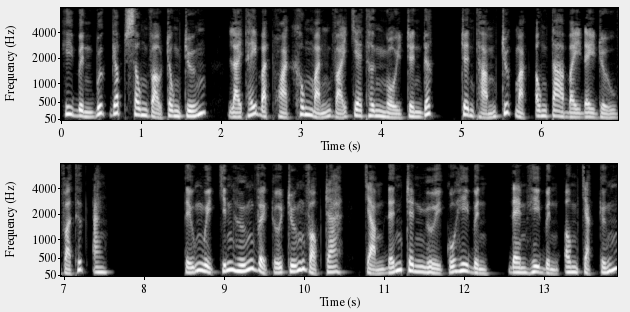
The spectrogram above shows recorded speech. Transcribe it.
Hi Bình bước gấp xông vào trong trướng, lại thấy Bạch Hoạt không mảnh vải che thân ngồi trên đất, trên thảm trước mặt ông ta bày đầy rượu và thức ăn. Tiểu Nguyệt chính hướng về cửa trướng vọt ra, chạm đến trên người của Hi Bình, đem Hi Bình ôm chặt cứng.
